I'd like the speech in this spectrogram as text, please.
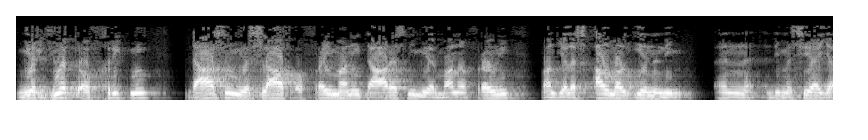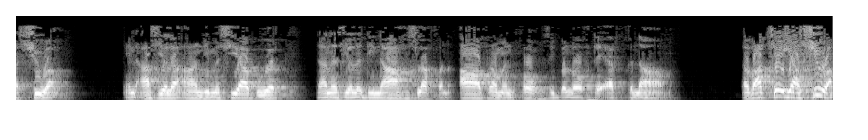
meer Jood of Griek nie, daar is nie meer slaaf of vryman nie, daar is nie meer man of vrou nie, want julle is almal een in die in die Messia Yeshua. En as julle aan die Messia behoort, dan is julle die nageslag van Abraham en volgens die belofte erfgenaam. Nou wat sê Yeshua?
